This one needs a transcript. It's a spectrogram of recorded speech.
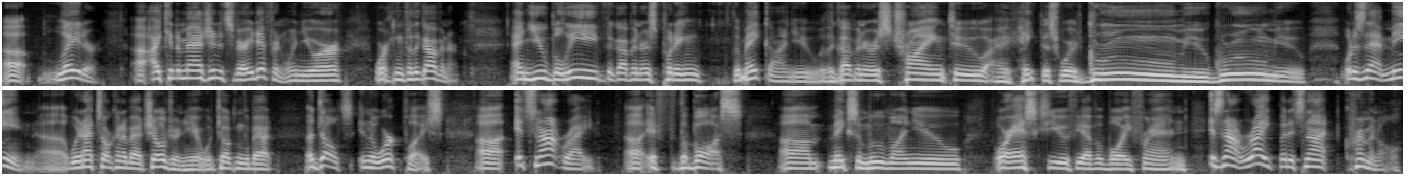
uh, later. Uh, I can imagine it's very different when you're working for the governor and you believe the governor is putting the make on you, or the governor is trying to, I hate this word, groom you, groom you. What does that mean? Uh, we're not talking about children here, we're talking about adults in the workplace. Uh, it's not right uh, if the boss um, makes a move on you or asks you if you have a boyfriend. It's not right, but it's not criminal.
